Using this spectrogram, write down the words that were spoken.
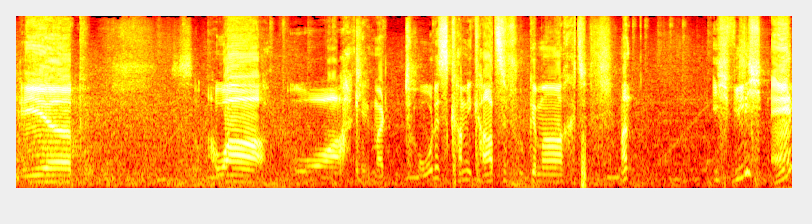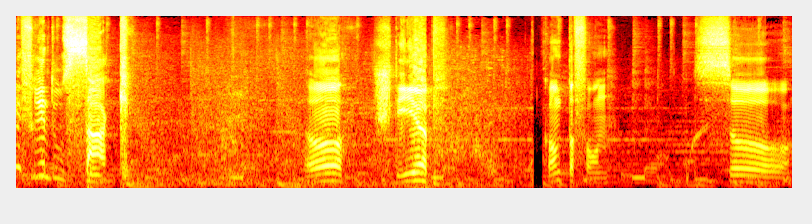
Stirb. So, aua. Boah, gleich mal Todes-Kamikaze-Flug gemacht. Mann, ich will dich einfrieren, du Sack. Oh, stirb. Kommt davon. So.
